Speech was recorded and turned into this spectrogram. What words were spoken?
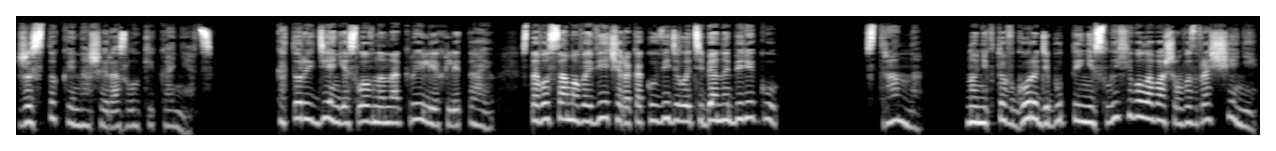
жестокой нашей разлуки конец. Который день я словно на крыльях летаю, с того самого вечера, как увидела тебя на берегу. Странно, но никто в городе будто и не слыхивал о вашем возвращении.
